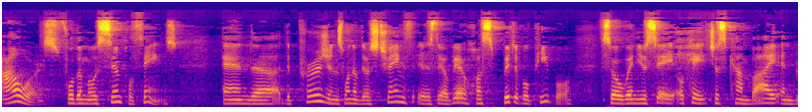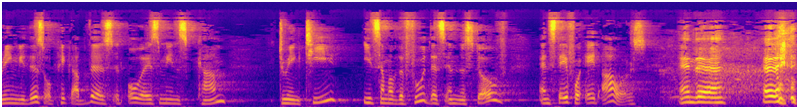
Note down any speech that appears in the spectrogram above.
hours for the most simple things. And uh, the Persians, one of their strengths is they are very hospitable people. So when you say, okay, just come by and bring me this or pick up this, it always means come, drink tea, eat some of the food that's in the stove, and stay for eight hours. And, uh,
